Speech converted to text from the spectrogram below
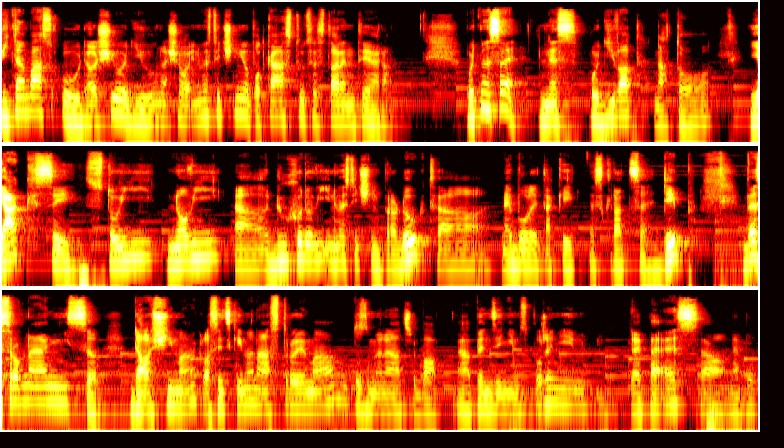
Vítám vás u dalšího dílu našeho investičního podcastu Cesta Rentiera. Pojďme se dnes podívat na to, jak si stojí nový uh, důchodový investiční produkt, uh, neboli taky ve zkratce DIP, ve srovnání s dalšíma klasickými nástrojema, to znamená třeba uh, penzijním spořením, DPS nebo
